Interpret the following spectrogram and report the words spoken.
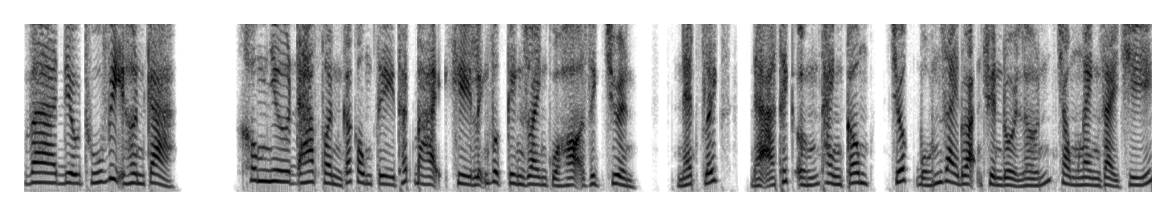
Và điều thú vị hơn cả, không như đa phần các công ty thất bại khi lĩnh vực kinh doanh của họ dịch chuyển, Netflix đã thích ứng thành công trước 4 giai đoạn chuyển đổi lớn trong ngành giải trí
